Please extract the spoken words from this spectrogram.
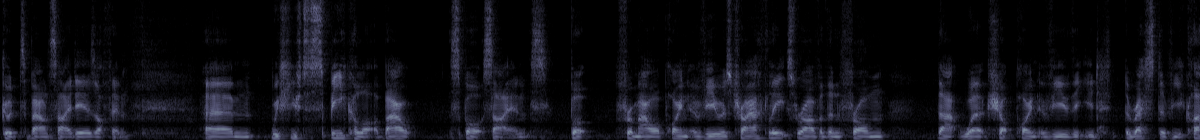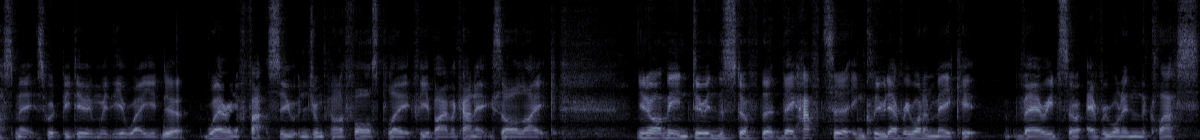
good to bounce ideas off him. Um, we used to speak a lot about sports science, but from our point of view as triathletes, rather than from that workshop point of view that you'd the rest of your classmates would be doing with you, where you're Yeah. wearing a fat suit and jumping on a force plate for your biomechanics, or like, you know what I mean, doing the stuff that they have to include everyone and make it varied so everyone in the class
